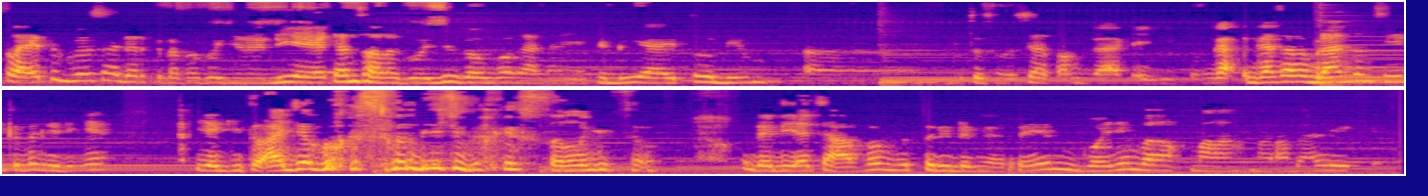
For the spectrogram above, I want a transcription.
setelah itu gue sadar kenapa gue nyalain dia ya kan salah gue juga gue nggak nanya ke dia itu dia eh, butuh solusi atau enggak kayak gitu. Nggak nggak sampai berantem sih cuma jadinya ya gitu aja gue kesel dia juga kesel gitu. Udah dia capek butuh didengerin gue malah malah marah balik. Gitu.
